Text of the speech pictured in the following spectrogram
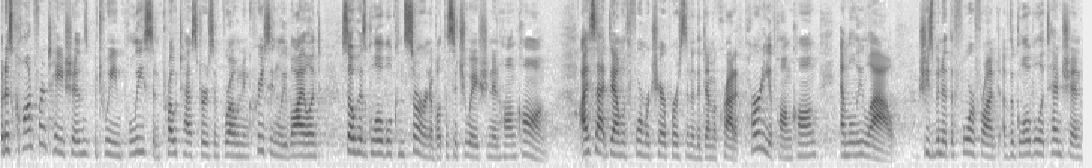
But as confrontations between police and protesters have grown increasingly violent, so has global concern about the situation in Hong Kong. I sat down with former chairperson of the Democratic Party of Hong Kong, Emily Lau. She's been at the forefront of the global attention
